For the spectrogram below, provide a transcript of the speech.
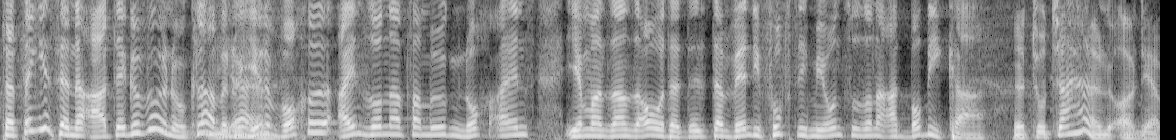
tatsächlich ist ja eine Art der Gewöhnung. Klar, wenn Ja. du jede Woche ein Sondervermögen, noch eins, irgendwann sagen sie, oh, das- dann werden die 50 Millionen zu so einer Art Bobbycar. ja, total. Oh, der,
